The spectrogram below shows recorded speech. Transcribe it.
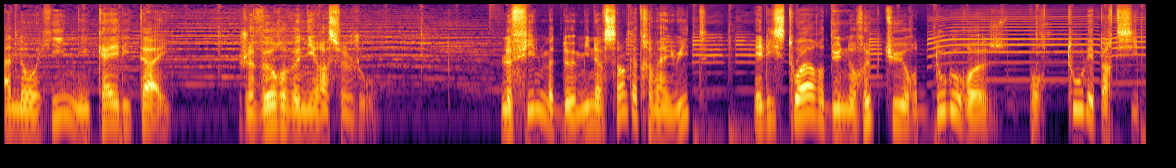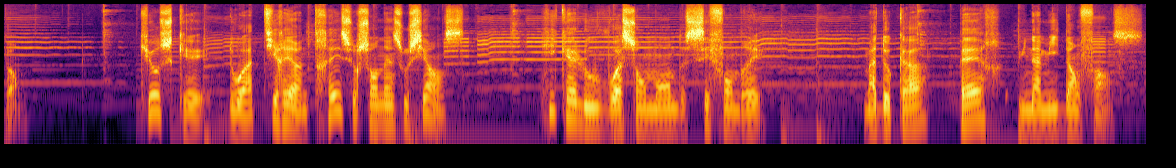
Anohi ni Kaeritai. Je veux revenir à ce jour. Le film de 1988 est l'histoire d'une rupture douloureuse pour tous les participants. Kyosuke doit tirer un trait sur son insouciance. Hikaru voit son monde s'effondrer. Madoka perd une amie d'enfance.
